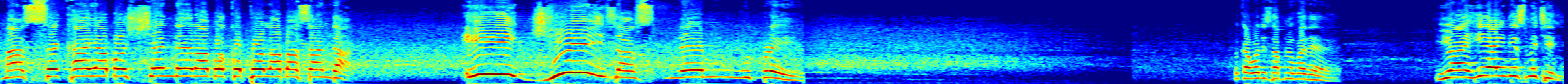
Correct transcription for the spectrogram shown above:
Masekaya boshendera bokopola basanda. In Jesus' name we pray. Look at what is happening over there. You are here in this meeting.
